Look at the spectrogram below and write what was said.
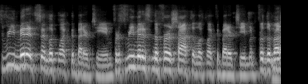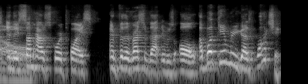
three minutes, they looked like the better team. For three minutes in the first half, they looked like the better team. And for the rest, and they somehow scored twice. And for the rest of that, it was all. uh, What game were you guys watching?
